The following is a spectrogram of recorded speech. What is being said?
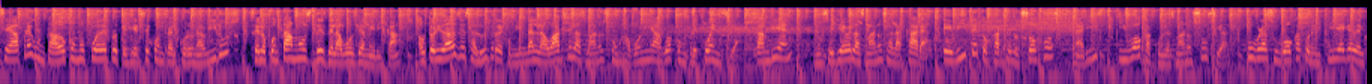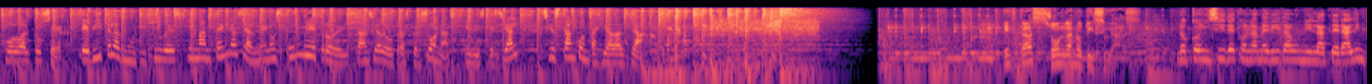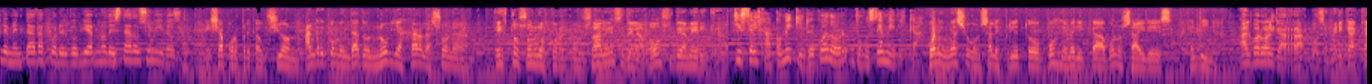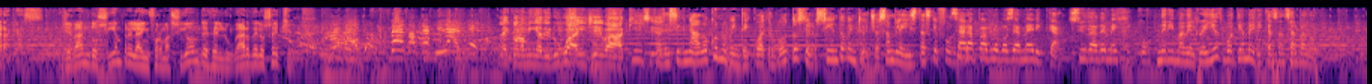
¿Se ha preguntado cómo puede protegerse contra el coronavirus? Se lo contamos desde La Voz de América. Autoridades de salud recomiendan lavarse las manos con jabón y agua con frecuencia. También no se lleve las manos a la cara. Evite tocarse los ojos, nariz y boca con las manos sucias. Cubra su boca con el pliegue del codo al toser. Evite las multitudes y manténgase al menos un metro de distancia de otras personas, en especial si están contagiadas ya. Estas son las noticias. No coincide con la medida unilateral implementada por el gobierno de Estados Unidos. Que ya por precaución han recomendado no viajar a la zona estos son los corresponsales de La Voz de América. Giselle Jacome, Quito, Ecuador, Voz de América. Juan Ignacio González Prieto, Voz de América, Buenos Aires, Argentina. Álvaro Algarra, Voz de América, Caracas. Llevando siempre la información desde el lugar de los hechos. presidente! La economía de Uruguay lleva a 15 años. Fue designado con 94 votos de los 128 asambleístas que forman. Sara Pablo, Voz de América, Ciudad de México. Nerima Mabel Reyes, Voz de América, San Salvador.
